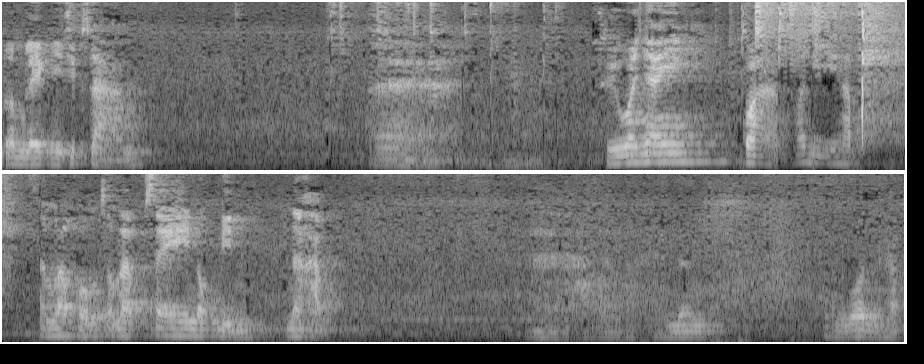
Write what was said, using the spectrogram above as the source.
ร่วมเล็กยี่สิบสามถือว่าใหญ่กว้างพอดีครับสำหรับผมสำหรับไส้นกดินนะครับอ่าเมืองวนครับ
